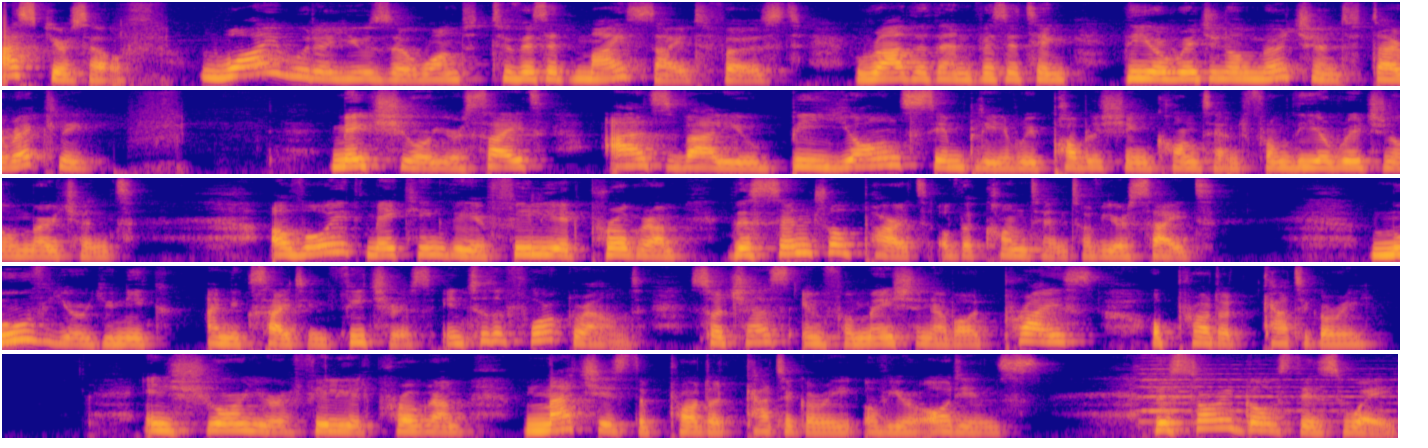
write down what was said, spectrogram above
Ask yourself, why would a user want to visit my site first rather than visiting the original merchant directly? Make sure your site adds value beyond simply republishing content from the original merchant. Avoid making the affiliate program the central part of the content of your site. Move your unique and exciting features into the foreground, such as information about price or product category. Ensure your affiliate program matches the product category of your audience. The story goes this way.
